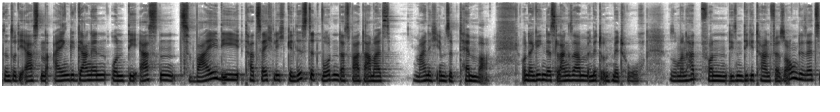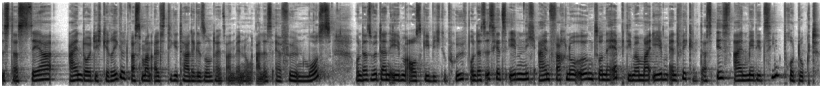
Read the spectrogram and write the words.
sind so die ersten eingegangen und die ersten zwei, die tatsächlich gelistet wurden, das war damals meine ich im September. Und dann ging das langsam mit und mit hoch. So, man hat von diesem digitalen Versorgungsgesetz ist das sehr eindeutig geregelt, was man als digitale Gesundheitsanwendung alles erfüllen muss. Und das wird dann eben ausgiebig geprüft. Und das ist jetzt eben nicht einfach nur irgendeine so App, die man mal eben entwickelt. Das ist ein Medizinprodukt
